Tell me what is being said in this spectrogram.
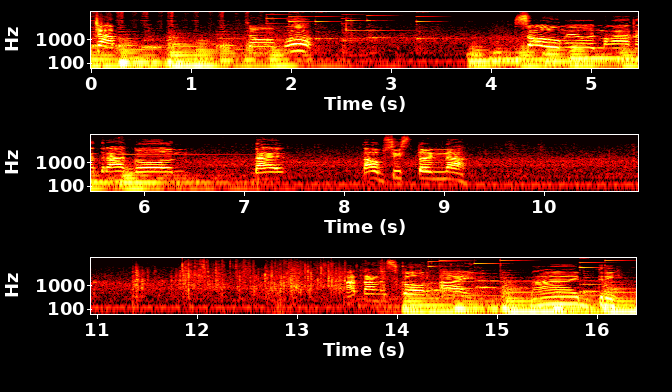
Ketchup. Tama! So, ngayon, mga ka-dragon, dahil Taub Sister na. At ang score ay 5-3.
